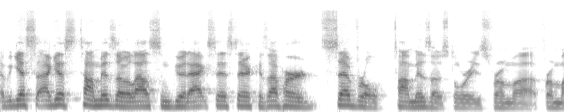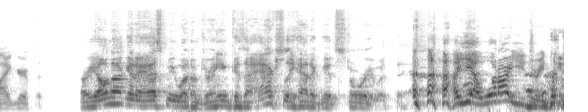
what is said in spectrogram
I guess, I guess Tom Izzo allows some good access there because I've heard several Tom Izzo stories from, uh, from Mike Griffith. Are y'all not going to ask me what I'm drinking? Because I actually had a good story with that. yeah. What are you drinking?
